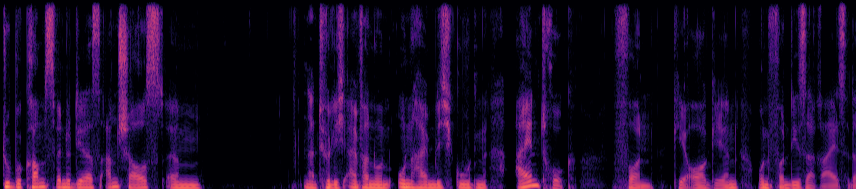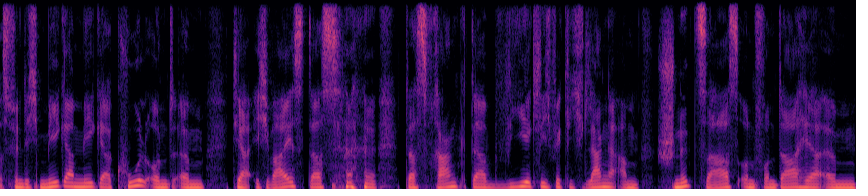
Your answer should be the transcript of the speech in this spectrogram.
du bekommst, wenn du dir das anschaust, ähm, natürlich einfach nur einen unheimlich guten Eindruck von Georgien und von dieser Reise. Das finde ich mega, mega cool und ähm, ja, ich weiß, dass, dass Frank da wirklich, wirklich lange am Schnitt saß und von daher ähm,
